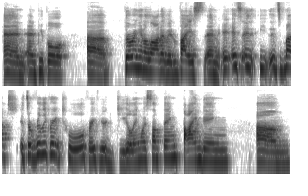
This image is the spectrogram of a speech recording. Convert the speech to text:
and and people uh, throwing in a lot of advice. And it, it's it, it's much it's a really great tool for if you're dealing with something, finding um,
